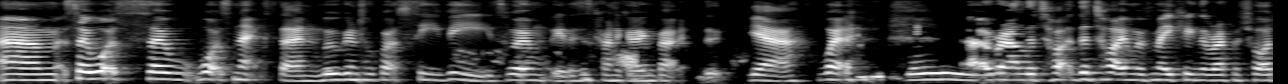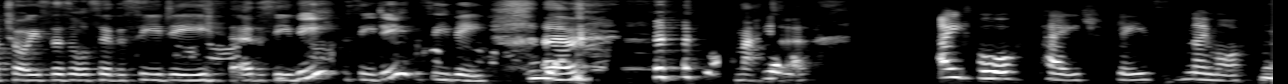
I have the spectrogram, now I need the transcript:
Um, so what's so what's next then? We were going to talk about CVs, weren't we? This is kind of going back, yeah, where around the time the time of making the repertoire choice. There's also the CD, uh, the CV, the CD, the CV um, matter. Yeah. A4 page, please, no more.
